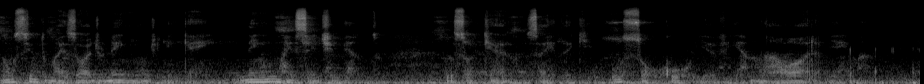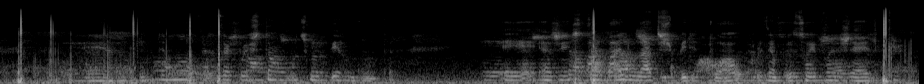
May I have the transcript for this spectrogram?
Não sinto mais ódio nenhum de ninguém, nenhum ressentimento. Eu só quero sair daqui. O socorro ia vir na hora, minha irmã. É, então, outra questão, última pergunta. É, a gente trabalha o lado espiritual, por exemplo, eu sou evangélica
